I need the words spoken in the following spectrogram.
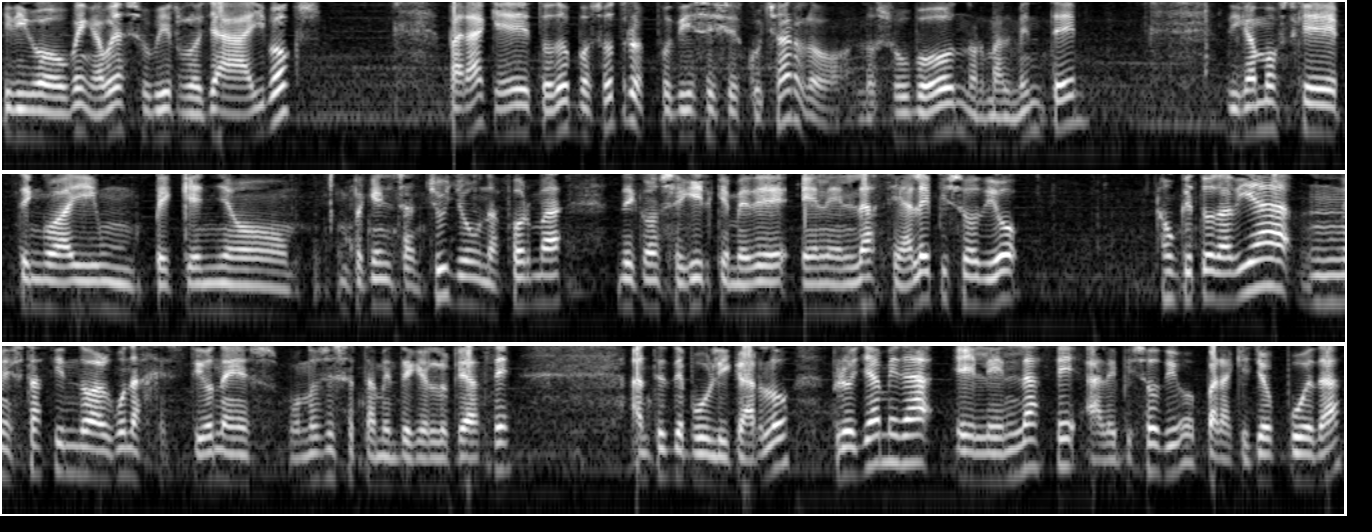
y digo venga voy a subirlo ya a iBox para que todos vosotros pudieseis escucharlo. Lo subo normalmente. Digamos que tengo ahí un pequeño, un pequeño chanchullo, una forma de conseguir que me dé el enlace al episodio. Aunque todavía mm, está haciendo algunas gestiones, no sé exactamente qué es lo que hace, antes de publicarlo, pero ya me da el enlace al episodio para que yo pueda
